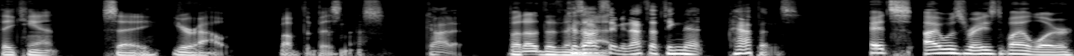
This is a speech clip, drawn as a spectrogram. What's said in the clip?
they can't say you're out of the business. got it But other than because that, i was saying that's a thing that happens it's I was raised by a lawyer,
